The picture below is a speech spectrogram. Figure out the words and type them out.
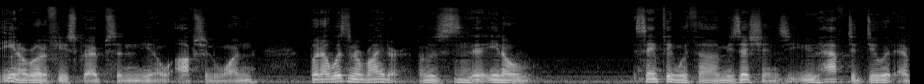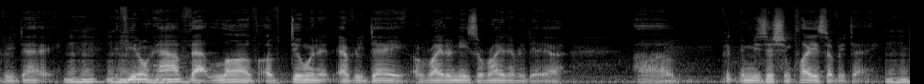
you know, wrote a few scripts, and you know, optioned one, but I wasn't a writer. It was, Mm. you know, same thing with uh, musicians. You have to do it every day. Mhm, If mhm, you don't have that love of doing it every day, a writer needs to write every day. A, uh, a musician plays every day, Mhm,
